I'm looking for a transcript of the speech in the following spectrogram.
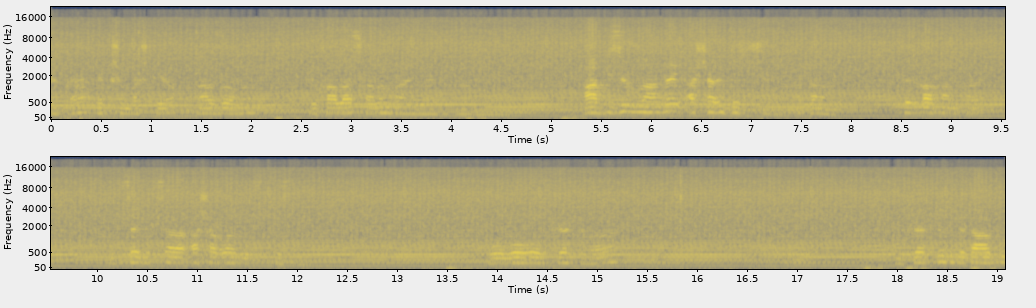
dakika action başlıyor. Razı olun. Yukarılar salın var Abi bizi bulandı aşağı. Ha, Tamam. Söz kalkan yukarı. Yüksel yüksel aşağılar geçiyor. Oo oo oo. Bir de daha bu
